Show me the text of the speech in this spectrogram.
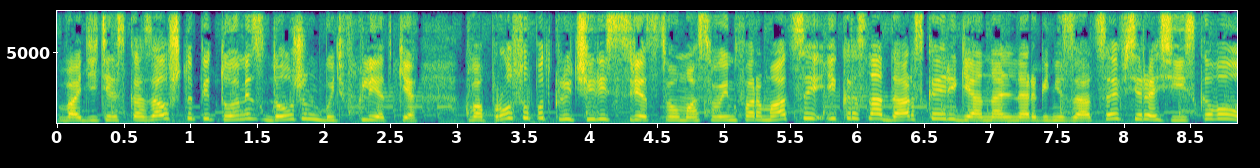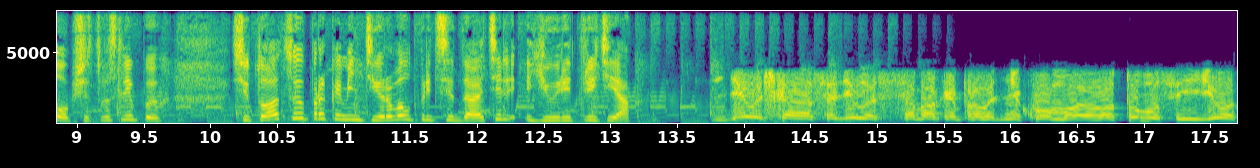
Водитель сказал, что питомец должен быть в клетке. К вопросу подключились средства массовой информации и Краснодарская региональная организация Всероссийского общества слепых. Ситуацию прокомментировал председатель Юрий Третьяк. Девочка садилась с собакой-проводником в автобус, и ее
